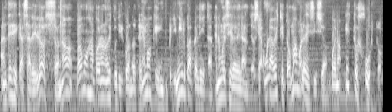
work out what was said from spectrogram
antes de cazar el oso, ¿no? Vamos a ponernos a discutir cuando tenemos que imprimir papeleta, tenemos que ir adelante. O sea, una vez que tomamos la decisión, bueno, esto es justo,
